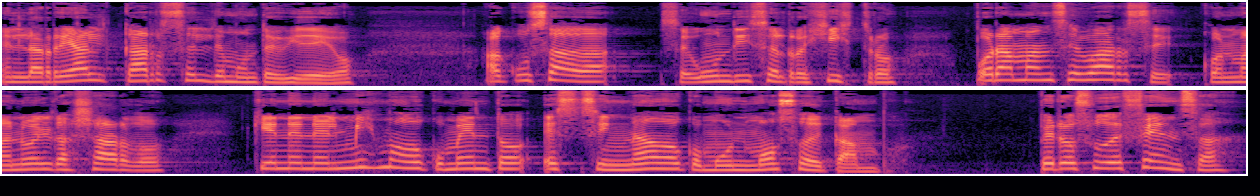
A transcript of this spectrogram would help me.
en la Real Cárcel de Montevideo, acusada, según dice el registro, por amancebarse con Manuel Gallardo, quien en el mismo documento es signado como un mozo de campo. Pero su defensa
